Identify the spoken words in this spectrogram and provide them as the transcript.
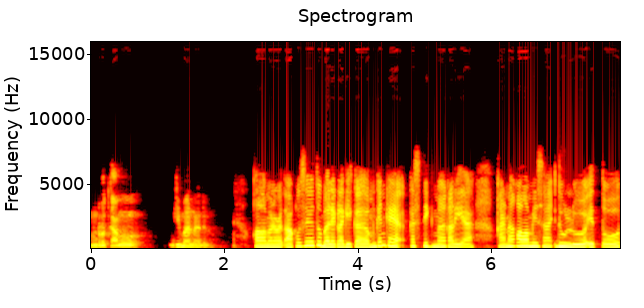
menurut kamu gimana tuh Kalau menurut aku sih itu balik lagi ke mungkin kayak ke stigma kali ya. Karena kalau misalnya dulu itu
